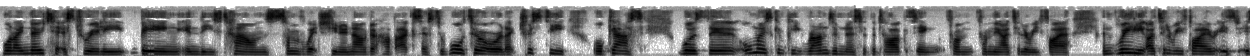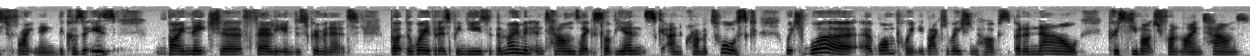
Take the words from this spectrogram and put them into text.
What I noticed really being in these towns, some of which, you know, now don't have access to water or electricity or gas, was the almost complete randomness of the targeting from, from the artillery fire. And really, artillery fire is, is frightening because it is by nature fairly indiscriminate. But the way that it's been used at the moment in towns like Sloviansk and Kramatorsk, which were at one point evacuation hubs, but are now pretty much frontline towns,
